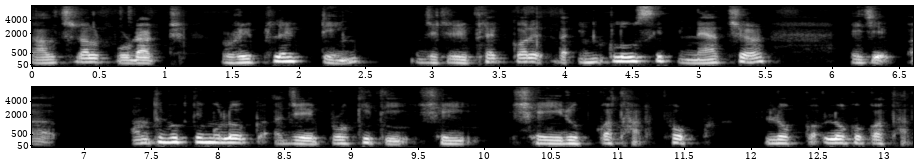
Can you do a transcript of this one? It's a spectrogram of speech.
cultural product reflecting, যেটি রিফ্লেক্ট করে দ্য ইনক্লুসিভ নেচার, এই যে অন্তর্ভুক্তিমূলক যে প্রকৃতি, সেই সেই রূপকথার ফোক লোক, লোককথার,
